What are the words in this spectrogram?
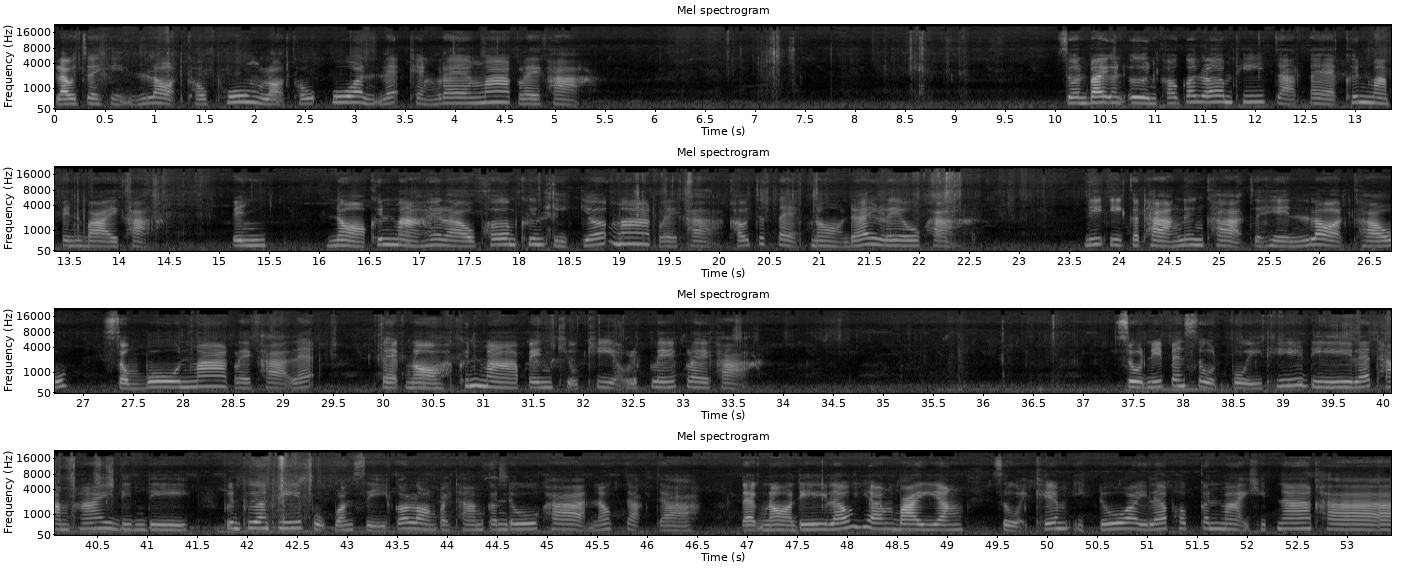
เราจะเห็นหลอดเขาพุ่ง หลอดเขาอ้วน และแข็งแรงมากเลยค่ะ ส่วนใบอื่นๆ เขาก็เริ่มที่จะแตกขึ้นมาเป็นใบค่ะ เป็นหน่อขึ้นมาให้เราเพิ่มขึ้นอีกเยอะมากเลยค่ะ เขาจะแตกหน่อได้เร็วค่ะ นี่อีกกระถางหนึ่งค่ะ จะเห็นหลอดเขาสมบูรณ์มากเลยค่ะ และแตกหน่อขึ้นมาเป็นเขียวๆเล็กๆเลยค่ะ สูตรนี้เป็นสูตรปุ๋ยที่ดีและทำให้ดินดี เพื่อนๆที่ปลูกบอนสีก็ลองไปทำกันดูค่ะ นอกจากจะแตกหน่อดีแล้วยังใบยังสวยเข้มอีกด้วยแล้วพบกันใหม่คลิปหน้าค่ะ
